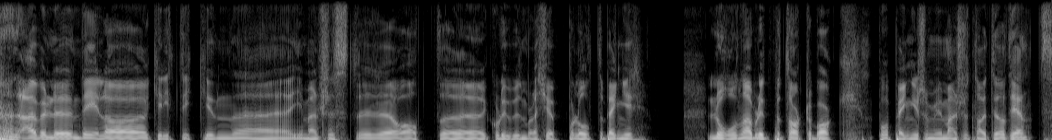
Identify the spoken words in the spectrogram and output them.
er vel en del av kritikken eh, i Manchester og at eh, klubben ble kjøpt på lånte penger. Lånet er blitt betalt tilbake på penger som Manchester United har tjent.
